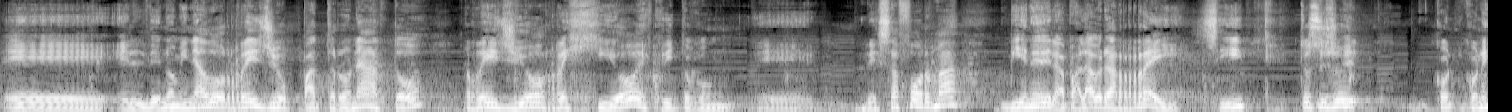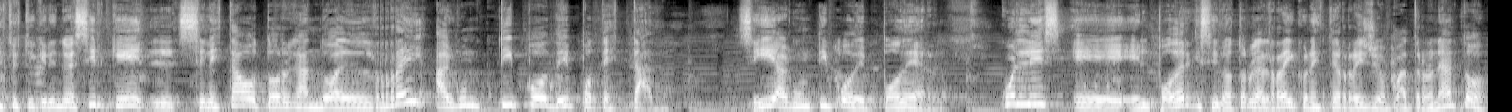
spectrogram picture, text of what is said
eh, el denominado regio patronato, regio, regio, escrito con de esa forma viene de la palabra rey, ¿sí? Entonces yo con, esto estoy queriendo decir que se le está otorgando al rey algún tipo de potestad, ¿sí? Algún tipo de poder. ¿Cuál es eh, el poder que se le otorga al rey con este rey o patronato?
